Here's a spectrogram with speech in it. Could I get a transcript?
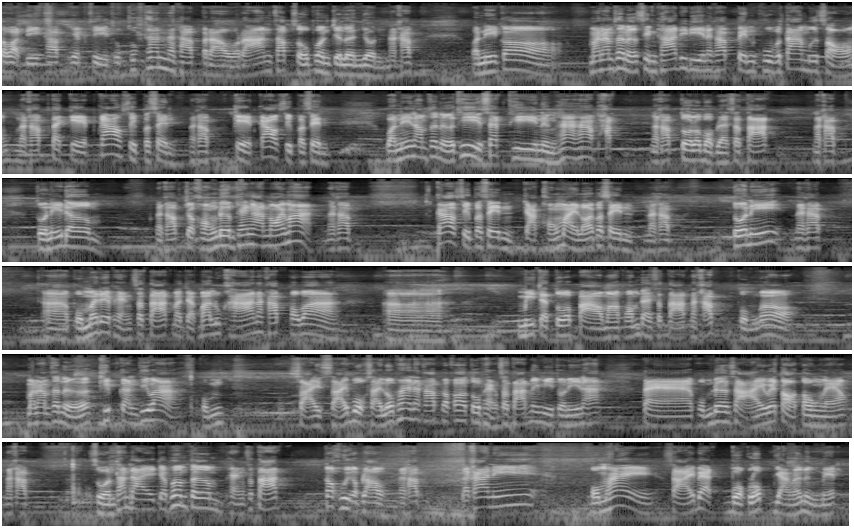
สวัสดีครับ FC ทุกทุกท่านนะครับ เราร้านทรัพย์โสพลเจริญยนต์นะครับ วันนี้ก็มานำเสนอสินค้าดีๆนะครับ เป็นคูปต้ามือ2นะครับ แต่เกรด90%นะครับ เกรด90%วันนี้นำเสนอที่ ZT 155พัดนะครับ ตัวระบบแรสตาร์ทนะครับ ตัวนี้เดิมนะครับ เจ้าของเดิมใช้งานน้อยมากนะครับ 90%จากของใหม่ 100%นะครับ ตัวนี้นะครับผมไม่ได้แผงสตาร์ทมาจากบ้านลูกค้านะครับ เพราะว่า มีแต่ตัวเปล่ามาพร้อมไดสตาร์ทนะครับ ผมก็มานำเสนอคลิปกันที่ว่าผมสายสายบวกสายลบให้นะครับ แล้วก็ตัวแผงสตาร์ทไม่มีตัวนี้นะฮะแต่ผมเดินสายไว้ต่อตรงแล้วนะครับ ส่วนท่านใดจะเพิ่มเติมแผงสตาร์ทก็คุยกับเรานะครับ ราคานี้ผมให้สายแบตบวกลบอย่างละ 1 เมตร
